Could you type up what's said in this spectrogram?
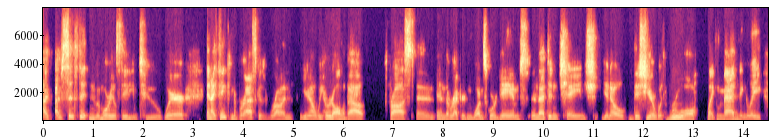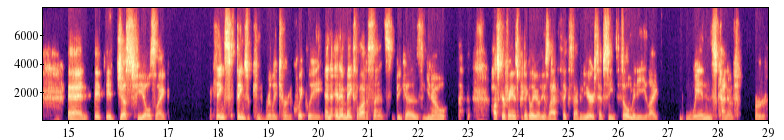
I, I've sensed it in Memorial Stadium too, where, and I think Nebraska's run, you know, we heard all about Frost and, and the record in one score games, and that didn't change, you know, this year with Rhule like maddeningly, and it it just feels like things things can really turn quickly, and and it makes a lot of sense because you know Husker fans, particularly over these last six seven years, have seen so many like wins kind of or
